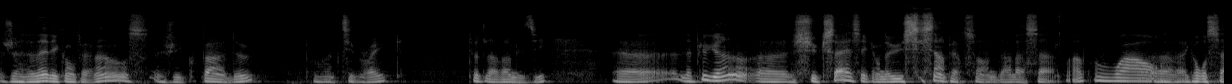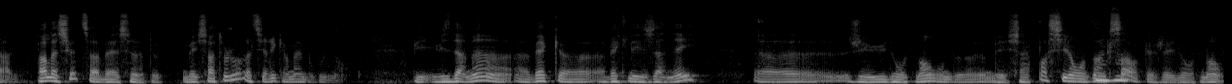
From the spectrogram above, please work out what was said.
je donnais des conférences, j'ai coupé en deux pour un petit break, toute l'avant-midi. Euh, le plus grand euh, succès, c'est qu'on a eu 600 personnes dans la salle, Wow. euh, la grosse salle. Par la suite, ça a baissé un peu, mais ça a toujours attiré quand même beaucoup de monde. Puis évidemment, avec, euh, avec les années, euh, j'ai eu d'autres mondes, mais ça n'a pas si longtemps que ça que j'ai eu d'autres mondes.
